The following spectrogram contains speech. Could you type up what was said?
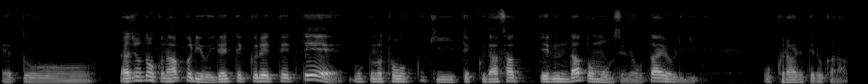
えっと、ラジオトークのアプリを入れてくれてて、僕のトーク聞いてくださってるんだと思うんですよね。お便り送られてるから。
